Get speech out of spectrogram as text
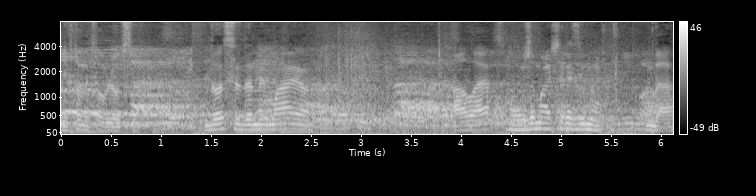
ніхто не втомлювався. Досвіду не маю, але Але вже маєш резюме. да.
